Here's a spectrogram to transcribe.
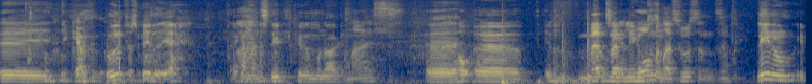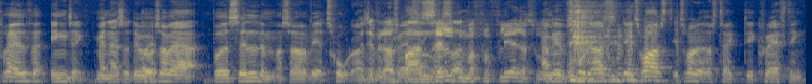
Øh, det kan, uden for spillet, ja. Der kan man snit købe monokkel. Nice. Øh, og, øh, et, Hvad, hvad lige bruger man ressourcerne til? lige nu i præ-alpha, ingenting. Men altså, det vil jo Okay. så være både at sælge dem, og så vil jeg tro, der Men også det noget også bare Sælge altså- dem og få flere ressourcer. Jamen, jeg tror, det også, jeg tror også, jeg tror, det også, det er crafting.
